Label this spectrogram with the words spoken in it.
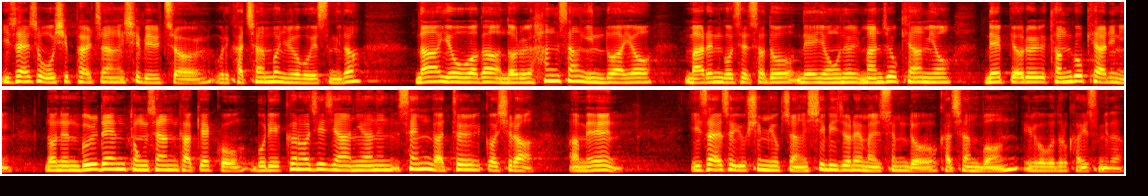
이사에서 58장 11절 우리 같이 한번 읽어보겠습니다. 나 여호와가 너를 항상 인도하여 마른 곳에서도 내 영혼을 만족해 하며 내 뼈를 견고케 하리니 너는 물된 동산 같겠고 물이 끊어지지 아니하는 샘 같을 것이라. 아멘. 이사에서 66장 12절의 말씀도 같이 한번 읽어보도록 하겠습니다.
